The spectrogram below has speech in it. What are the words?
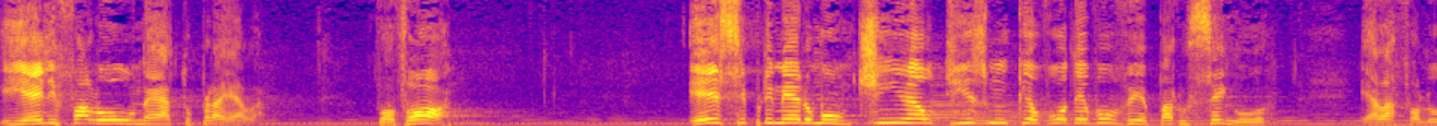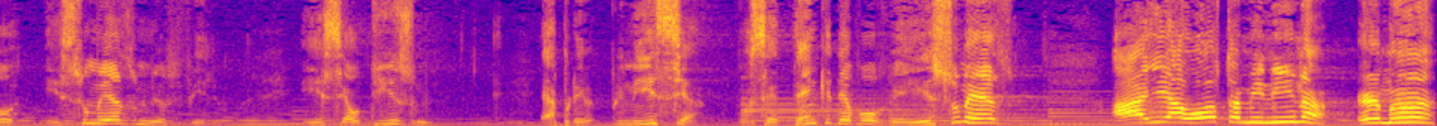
E ele falou o neto para ela: Vovó, esse primeiro montinho é o dízimo que eu vou devolver para o Senhor. Ela falou: Isso mesmo, meu filho. Esse é o dízimo. É a primícia. Você tem que devolver. Isso mesmo. Aí a outra menina, irmã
